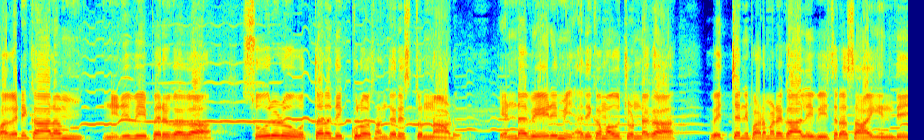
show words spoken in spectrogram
పగటి కాలం నిడివి పెరుగగా సూర్యుడు ఉత్తర దిక్కులో సంచరిస్తున్నాడు. ఎండ వేడిమి అధికమవుచుండగా వెచ్చని పడమటి గాలి వీసరసాగింది.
